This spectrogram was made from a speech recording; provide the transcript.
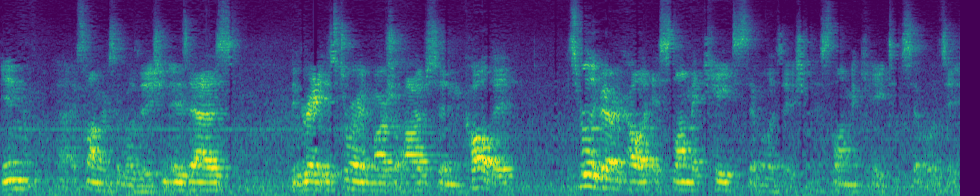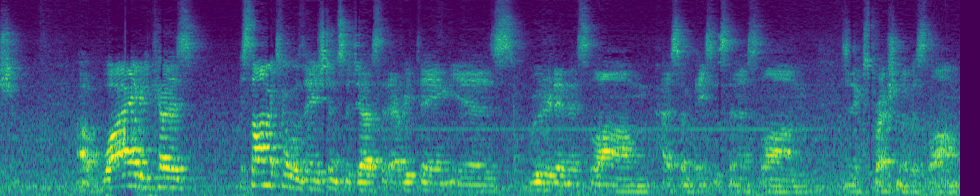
in uh, Islamic civilization is, as the great historian Marshall Hodgson called it, it's really better to call it Islamicate civilization, Islamicate civilization. Uh, why? Because Islamic civilization suggests that everything is rooted in Islam, has some basis in Islam, is an expression of Islam.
